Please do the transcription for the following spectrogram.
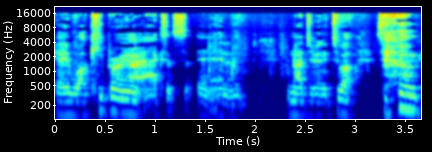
okay, while keeping our axis. And, I'm not doing it too well. So,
